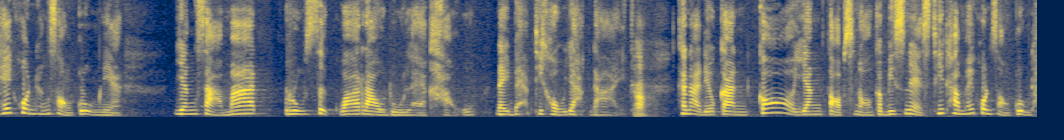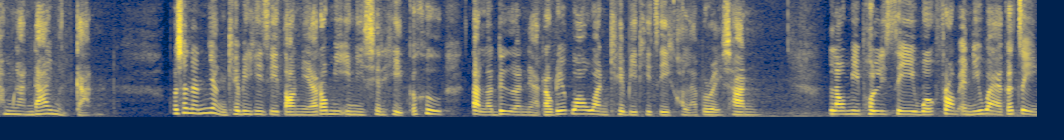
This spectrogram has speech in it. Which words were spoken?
ให้คนทั้งสองกลุ่มเนี่ยยังสามารถรู้สึกว่าเราดูแลเขาในแบบที่เขาอยากได้ครับขณะเดียวกันก็ยังตอบสนองกับ business ที่ทำให้คนสองกลุ่มทำงานได้เหมือนกัน เพราะฉะนั้นอย่าง KBTG ตอนนี้เรามี initiative ก็คือแต่ละเดือนเนี่ยเราเรียกว่า one KBTG collaboration เรามี policy work from anywhere ก็จริง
